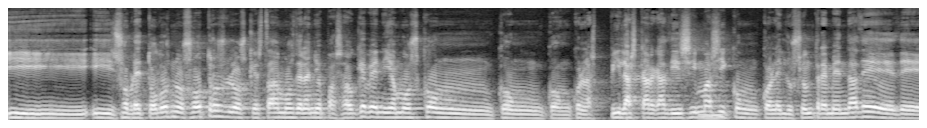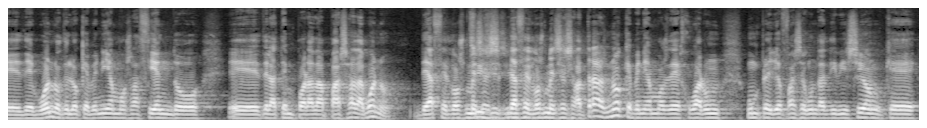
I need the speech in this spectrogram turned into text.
y, sobre todo nosotros, los que estábamos del año pasado, que veníamos con, con, con, las pilas cargadísimas y con, la ilusión tremenda de, de, bueno, de lo que veníamos haciendo eh, de la temporada pasada, bueno, de hace dos meses, de hace dos meses atrás, ¿no? Que veníamos de jugar un, un playoff a segunda división que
